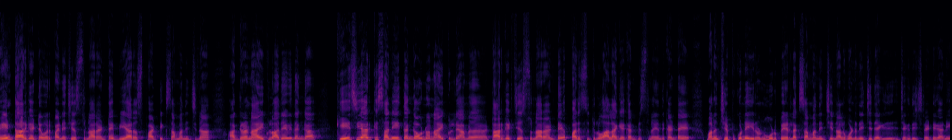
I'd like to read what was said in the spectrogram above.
మెయిన్ టార్గెట్ ఎవరిపైన చేస్తున్నారంటే బీఆర్ఎస్ పార్టీకి సంబంధించిన అగ్రనాయకులు అదేవిధంగా కేసీఆర్కి సన్నిహితంగా ఉన్న నాయకుల్ని ఆమె టార్గెట్ చేస్తున్నారంటే పరిస్థితులు అలాగే కనిపిస్తున్నాయి. ఎందుకంటే మనం చెప్పుకునే ఈ రెండు మూడు పేర్లకు సంబంధించి నల్గొండ నుంచి జగదీష్ రెడ్డి కానీ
